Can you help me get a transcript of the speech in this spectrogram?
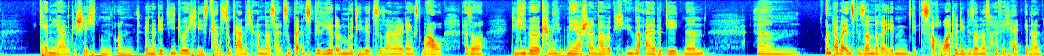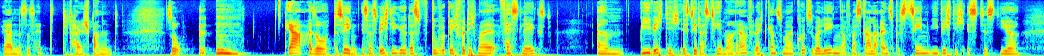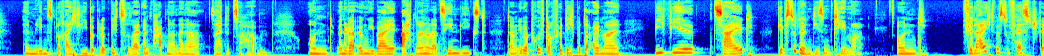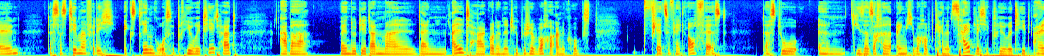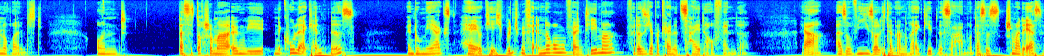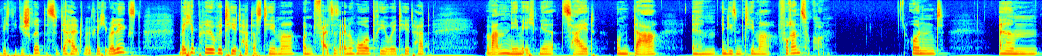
Kennenlerngeschichten und wenn du dir die durchliest, kannst du gar nicht anders als super inspiriert und motiviert zu sein, weil du denkst, wow, also die Liebe kann ich mir ja scheinbar wirklich überall begegnen. Ähm, und aber insbesondere eben gibt es auch Orte, die besonders häufig halt genannt werden. Das ist halt total spannend. So. Ja, also deswegen ist das Wichtige, dass du wirklich für dich mal festlegst, ähm, wie wichtig ist dir das Thema? Ja, vielleicht kannst du mal kurz überlegen auf einer Skala 1 bis 10, wie wichtig ist es dir im Lebensbereich Liebe glücklich zu sein, einen Partner an deiner Seite zu haben. Und wenn du da irgendwie bei 8, 9 oder 10 liegst, dann überprüf doch für dich bitte einmal, wie viel Zeit gibst du denn diesem Thema? Und vielleicht wirst du feststellen, dass das Thema für dich extrem große Priorität hat, aber wenn du dir dann mal deinen Alltag oder eine typische Woche anguckst, stellst du vielleicht auch fest, dass du ähm, dieser Sache eigentlich überhaupt keine zeitliche Priorität einräumst. Und das ist doch schon mal irgendwie eine coole Erkenntnis, wenn du merkst, hey, okay, ich wünsche mir Veränderungen für ein Thema, für das ich aber keine Zeit aufwende. Ja, also wie soll ich dann andere Ergebnisse haben? Und das ist schon mal der erste wichtige Schritt, dass du dir halt wirklich überlegst, welche Priorität hat das Thema und falls es eine hohe Priorität hat, wann nehme ich mir Zeit, um da ähm, in diesem Thema voranzukommen? Und ähm,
